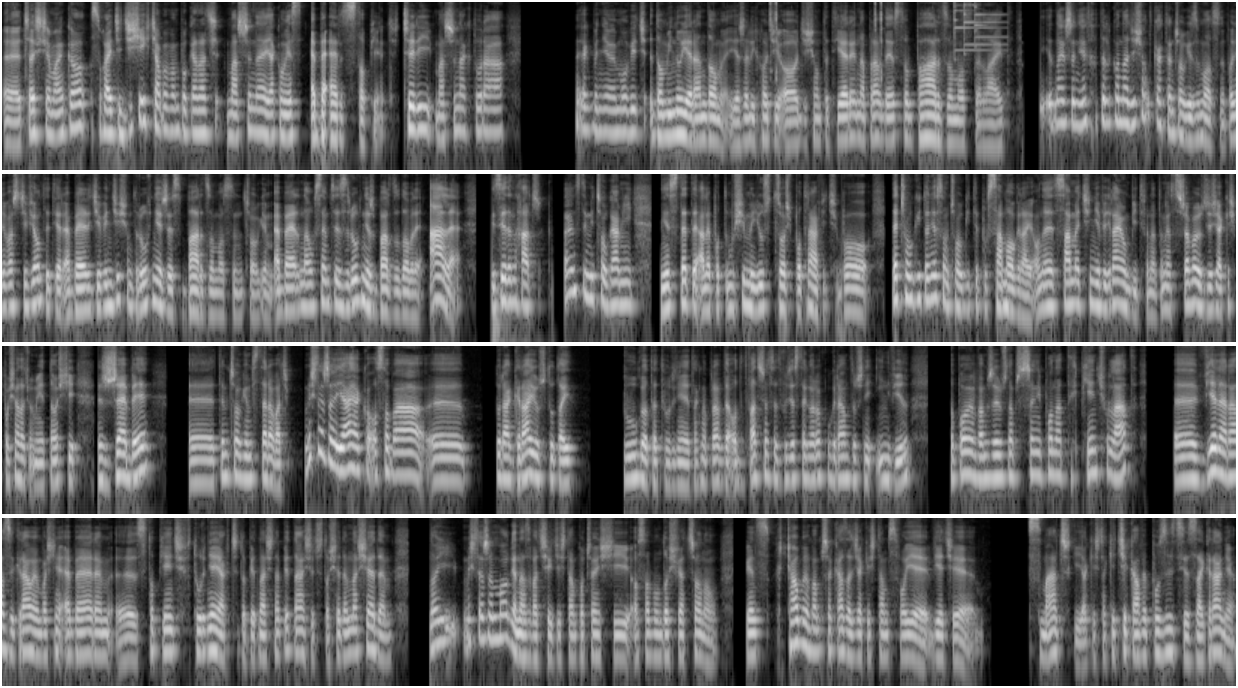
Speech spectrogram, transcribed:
E, Cześć siemanko, słuchajcie, dzisiaj chciałbym wam pokazać maszynę, jaką jest EBR 105, czyli maszyna, która, jakby nie mówić, dominuje randomy. Jeżeli chodzi o dziesiąte tiery, naprawdę jest to bardzo mocny light. Jednakże nie tylko na dziesiątkach ten czołg jest mocny, ponieważ dziewiąty tier EBR 90 również jest bardzo mocnym czołgiem. EBR na ósemce jest również bardzo dobry, ale jest jeden haczyk. Grając tymi czołgami, niestety, ale pot- musimy już coś potrafić, bo te czołgi to nie są czołgi typu samograj. One same ci nie wygrają bitwy, natomiast trzeba już gdzieś jakieś posiadać umiejętności, żeby y, tym czołgiem sterować. Myślę, że ja jako osoba, y, która gra już tutaj długo te turnieje, tak naprawdę od 2020 roku grałem w drużynie Invil, to powiem wam, że już na przestrzeni ponad tych pięciu lat wiele razy grałem właśnie EBR-em y, 105 w turniejach, czy to 15 na 15, czy to 7 na 7. No i myślę, że mogę nazwać się gdzieś tam po części osobą doświadczoną. Więc chciałbym wam przekazać jakieś tam swoje, wiecie, smaczki, jakieś takie ciekawe pozycje z zagrania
